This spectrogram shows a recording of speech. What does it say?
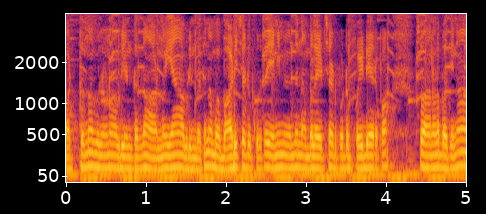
மட்டும்தான் விழணும் அப்படின்றது தான் ஆடணும் ஏன் அப்படின்னு பார்த்தீங்கன்னா நம்ம பாடி ஷாட் கொடுத்தா எனிமி வந்து நம்மள ஹெட் ஷாட் போட்டு போயிட்டே இருப்பான். ஸோ அதனால் பார்த்தீங்கன்னா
